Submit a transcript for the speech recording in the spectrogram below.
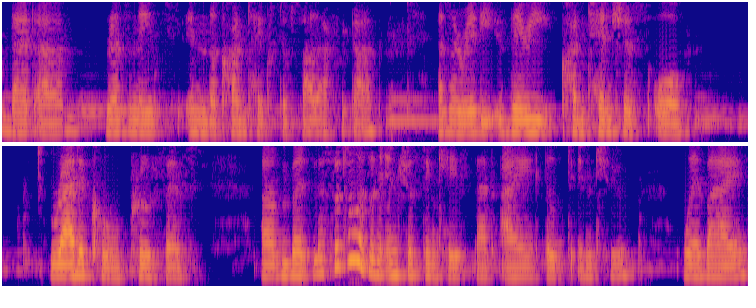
that um, resonates in the context of South Africa as a really very contentious or radical process. Um, but Lesotho was an interesting case that I looked into, whereby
